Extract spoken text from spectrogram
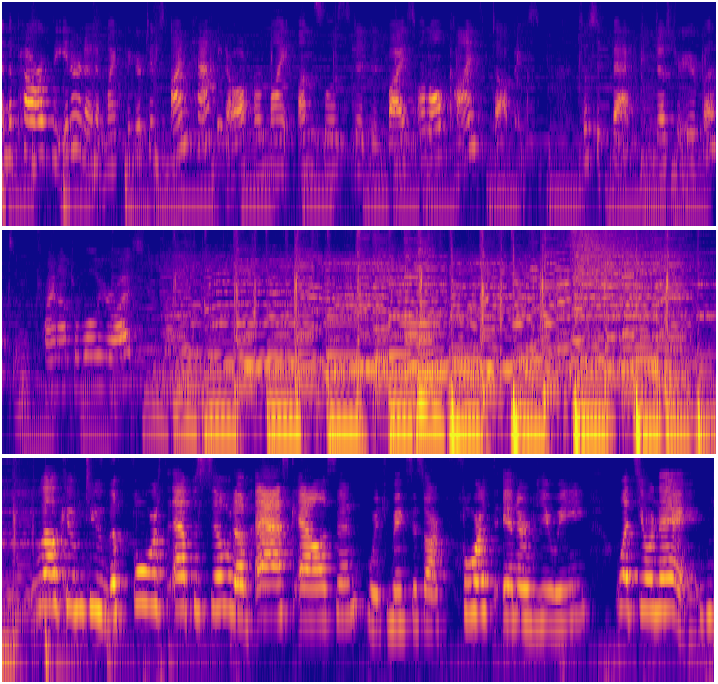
and the power of the internet at my fingertips, I'm happy to offer my unsolicited advice on all kinds of topics. So sit back, adjust your earbuds, and try not to roll your eyes too much. Welcome to the fourth episode of Ask Allison, which makes this our fourth interviewee. What's your name?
